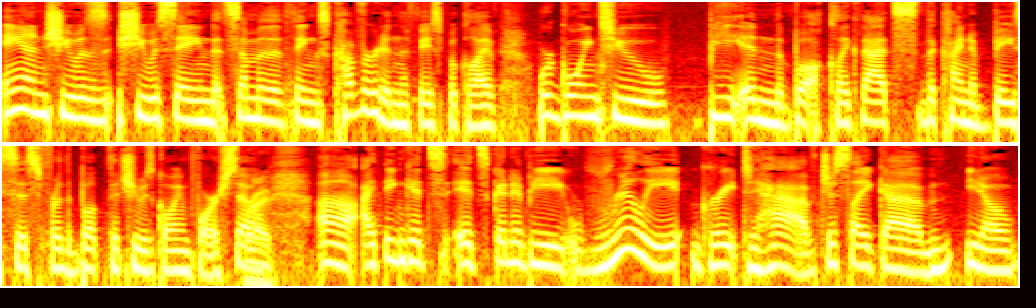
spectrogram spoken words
And she was she was saying that some of the things covered in the Facebook Live were going to be in the book. Like that's the kind of basis for the book that she was going for. So Right. uh, I think it's it's going to be really great to have. Just like um, you know,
